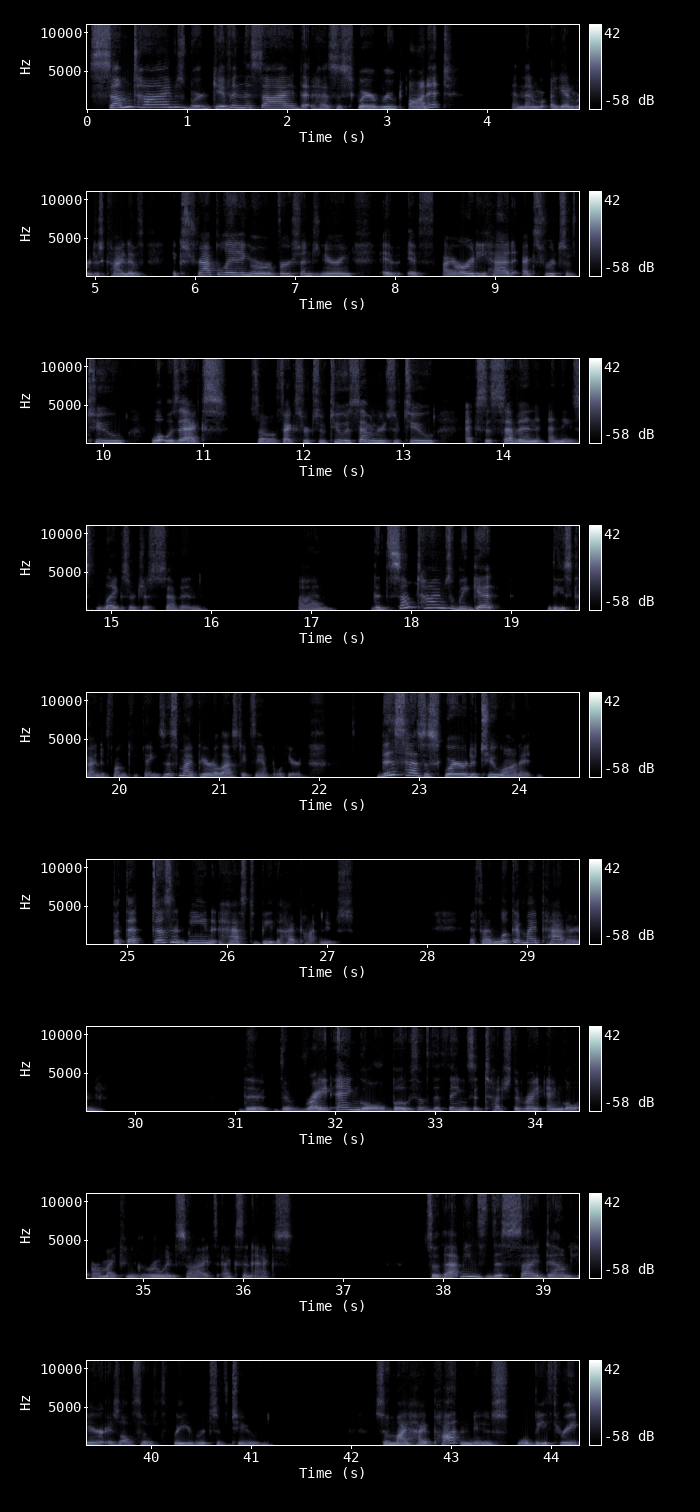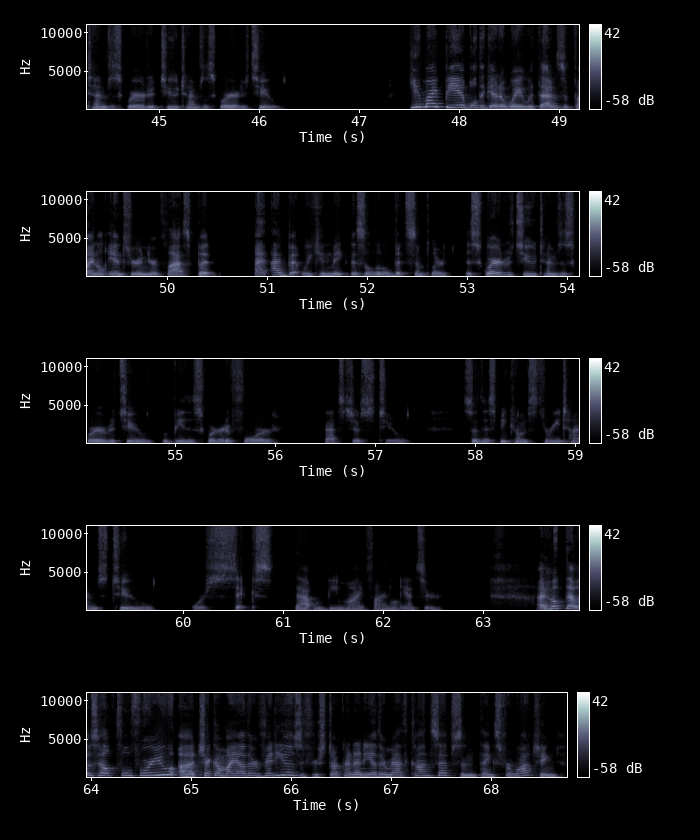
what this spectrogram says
Sometimes we're given the side that has a square root on it, and then again, we're just kind of extrapolating or reverse engineering. If, if I already had x roots of 2, what was x? So if x roots of 2 is 7 roots of 2, x is 7, and these legs are just 7, um, then sometimes we get these kind of funky things. This might be our last example here. This has a square root of 2 on it, but that doesn't mean it has to be the hypotenuse. if I look at my pattern, the, the right angle, both of the things that touch the right angle are my congruent sides, x and x. So that means this side down here is also 3 roots of 2. So my hypotenuse will be 3 times the square root of 2 times the square root of 2. You might be able to get away with that as a final answer in your class, but I, I bet we can make this a little bit simpler. The square root of 2 times the square root of 2 would be the square root of 4. That's just 2. So this becomes 3 times 2, or 6. That would be my final answer. I hope that was helpful for you. Uh, check out my other videos if you're stuck on any other math concepts, and thanks for watching.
